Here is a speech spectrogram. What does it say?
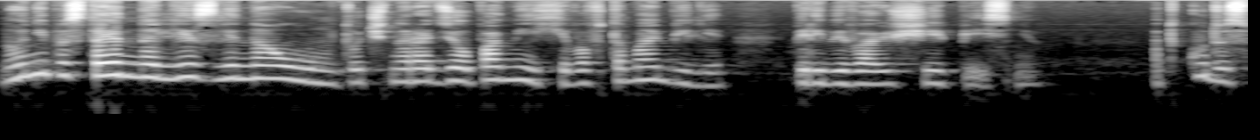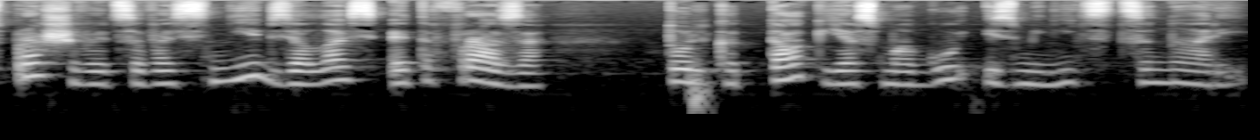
Но они постоянно лезли на ум, точно радиопомехи в автомобиле, перебивающие песню. Откуда, спрашивается, во сне взялась эта фраза «Только так я смогу изменить сценарий»?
